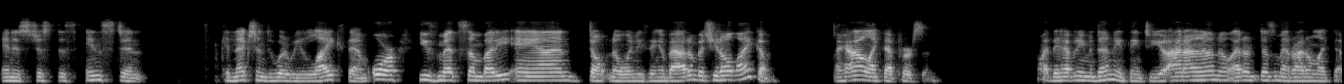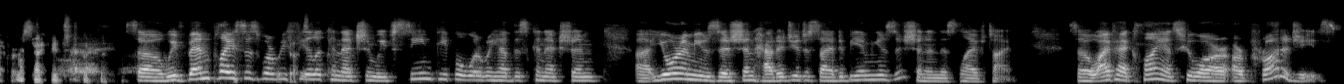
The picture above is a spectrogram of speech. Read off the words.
And it's just this instant connection to where we like them. Or you've met somebody and don't know anything about them, but you don't like them. Like, I don't like that person. Why? They haven't even done anything to you. I, I don't know. I don't, doesn't matter. I don't like that person. Right. So we've been places where we Yes. feel a connection. We've seen people where we have this connection. Uh, you're a musician. How did you decide to be a musician in this lifetime? So I've had clients who are are prodigies,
